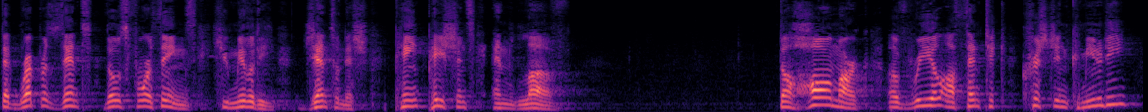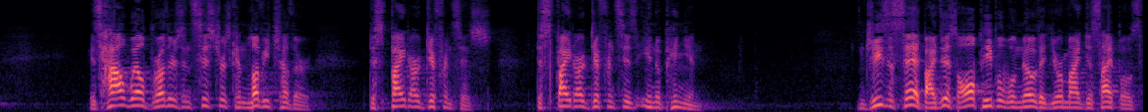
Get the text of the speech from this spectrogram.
that represent those four things humility, gentleness, patience, and love. The hallmark of real, authentic Christian community is how well brothers and sisters can love each other despite our differences, despite our differences in opinion. And Jesus said, By this all people will know that you're my disciples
